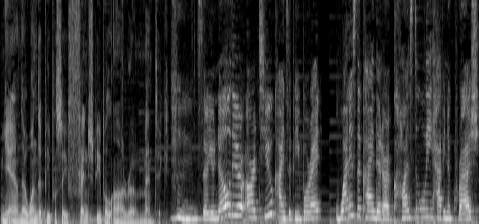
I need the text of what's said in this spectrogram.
Yeah, no wonder people say French people are romantic. so you know there are two kinds of people, right? One is the kind that are constantly having a crush,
